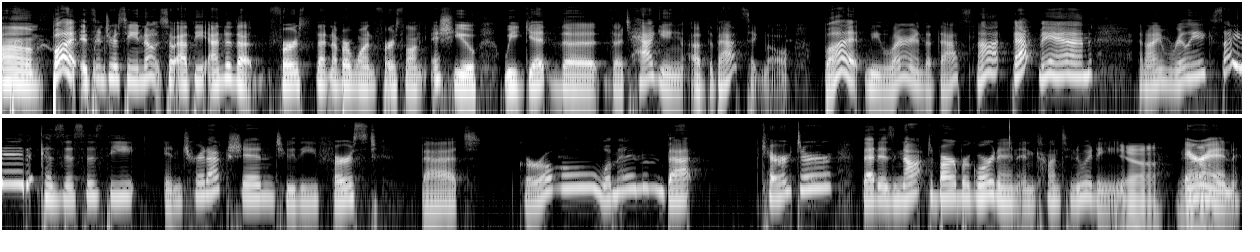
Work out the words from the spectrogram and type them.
Um, but it's interesting to note. So at the end of that first, that number one first long issue, we get the the tagging of the bat signal, but we learn that that's not Batman, and I'm really excited because this is the introduction to the first Bat girl, woman, Bat character that is not Barbara Gordon in continuity. Yeah, yeah. Aaron,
